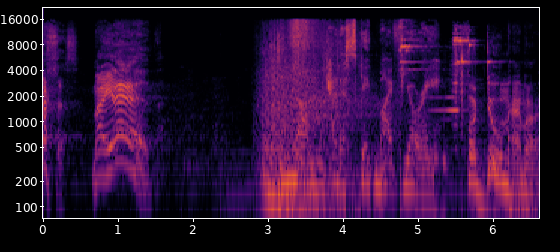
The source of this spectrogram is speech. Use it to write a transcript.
Curses! Maiev! None can escape my fury. For Doomhammer!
